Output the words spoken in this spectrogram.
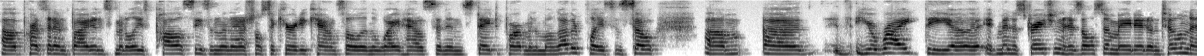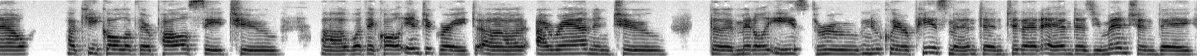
uh, President Biden's Middle East policies in the National Security Council, in the White House, and in the State Department, among other places. So um, uh, you're right. The uh, administration has also made it until now a key goal of their policy to uh, what they call integrate uh, Iran into the Middle East through nuclear appeasement. And to that end, as you mentioned, they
